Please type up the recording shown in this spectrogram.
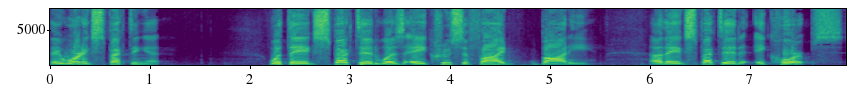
They weren't expecting it. What they expected was a crucified body. Uh, they expected a corpse.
